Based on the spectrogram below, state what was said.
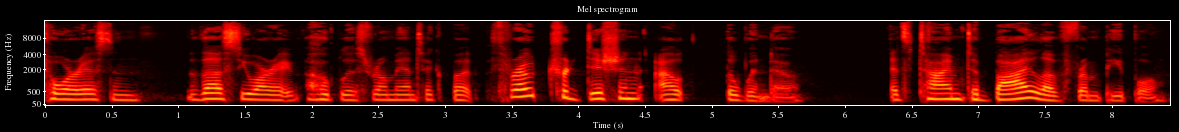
Taurus and thus you are a hopeless romantic, but throw tradition out the window. It's time to buy love from people.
